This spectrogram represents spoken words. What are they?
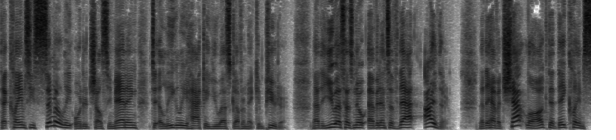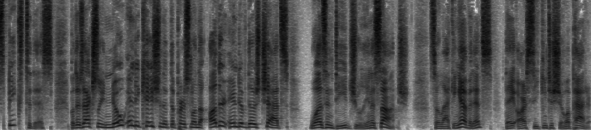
that claims he similarly ordered Chelsea Manning to illegally hack a U.S. government computer. Now, the U.S. has no evidence of that either. Now, they have a chat log that they claim speaks to this, but there's actually no indication that the person on the other end of those chats was indeed Julian Assange. So, lacking evidence, they are seeking to show a pattern.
